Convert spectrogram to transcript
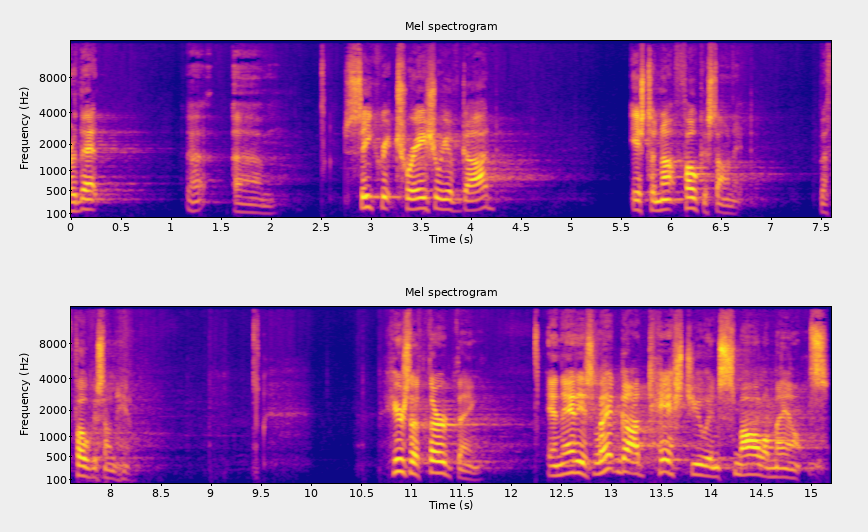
or that uh, um, secret treasury of God is to not focus on it, but focus on Him. Here's a third thing, and that is let God test you in small amounts.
